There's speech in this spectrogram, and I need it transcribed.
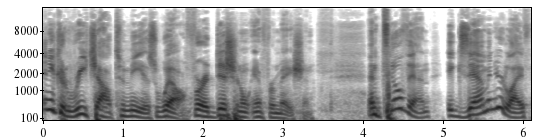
And you can reach out to me as well for additional information. Until then, examine your life,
